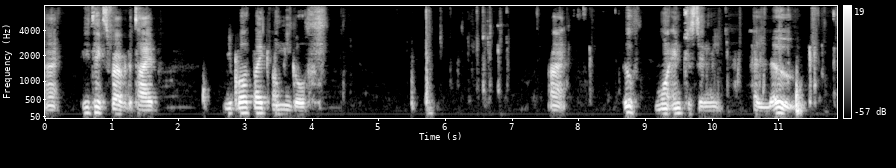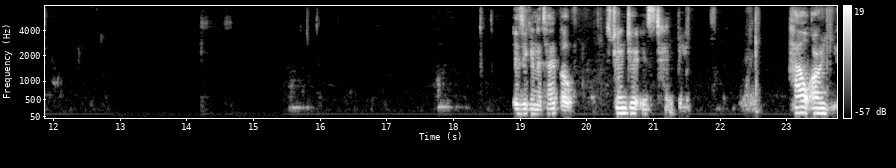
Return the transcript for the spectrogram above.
Alright. He takes forever to type. You both like Omegle. Alright. Ooh, more interested in me. Hello. Is he gonna type? Oh, stranger is typing. How are you?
